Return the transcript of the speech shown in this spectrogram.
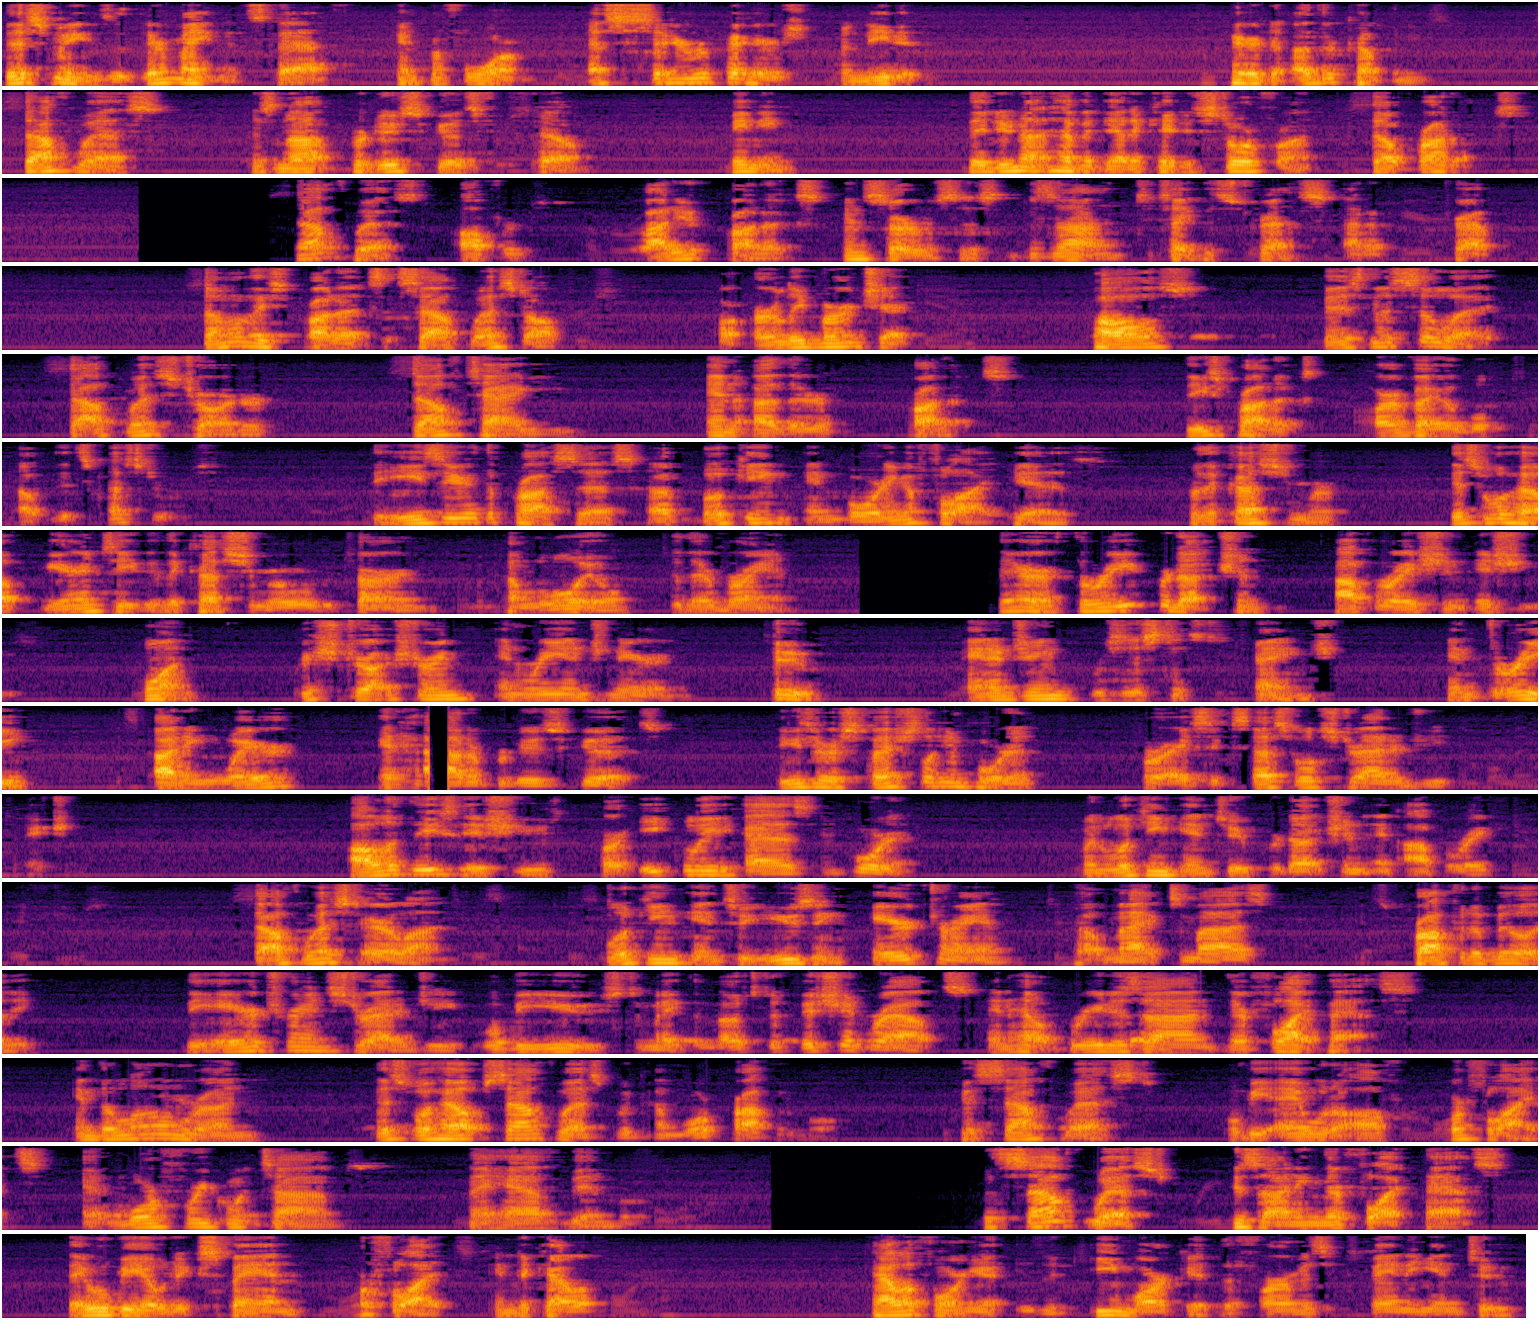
This means that their maintenance staff can perform the necessary repairs when needed. Compared to other companies, Southwest does not produce goods for sale, meaning they do not have a dedicated storefront to sell products. Southwest offers a variety of products and services designed to take the stress out of air travel. Some of these products that Southwest offers are Early Bird Check-In, Pause, Business Select, Southwest Charter, Self-Tagging, and other products. These products are available to help its customers. The easier the process of booking and boarding a flight is, for the customer, this will help guarantee that the customer will return and become loyal to their brand. There are three production operation issues. One, restructuring and reengineering. Two, managing resistance to change. And three, deciding where and how to produce goods. These are especially important for a successful strategy. All of these issues are equally as important when looking into production and operation issues. Southwest Airlines is looking into using AirTran to help maximize its profitability. The AirTran strategy will be used to make the most efficient routes and help redesign their flight paths. In the long run, this will help Southwest become more profitable because Southwest will be able to offer more flights at more frequent times than they have been before. With Southwest redesigning their flight paths, they will be able to expand more flights into California. California is a key market the firm is expanding into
